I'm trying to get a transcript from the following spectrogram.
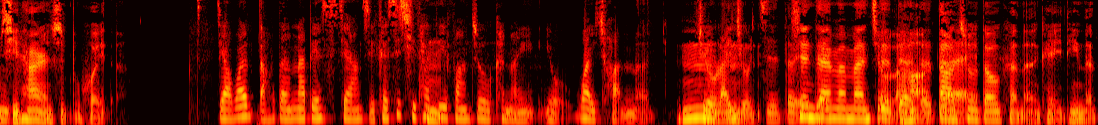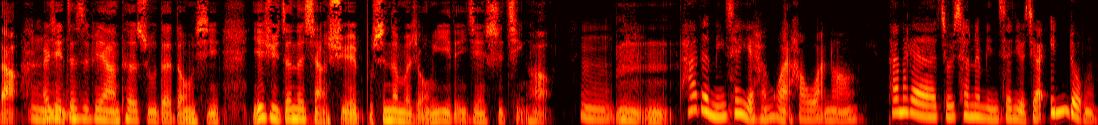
其他人是不会的。甲湾岛的那边是这样子，可是其他地方就可能有外传了，嗯、久来久之，对，现在慢慢久了哈，到处都可能可以听得到，嗯、而且这是非常特殊的东西，也许真的想学不是那么容易的一件事情哈。嗯。嗯嗯，它的名称也很玩好玩哦，它那个竹称的名称有叫印度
